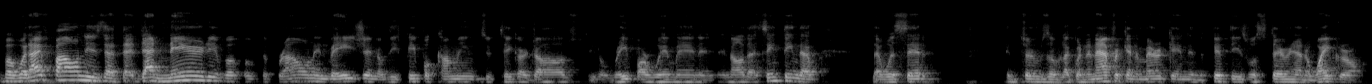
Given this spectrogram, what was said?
But what I found is that that, that narrative of, of, the brown invasion of these people coming to take our jobs, you know, rape our women and, and all that same thing that that was said in terms of like when an African American in the 50s was staring at a white girl,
